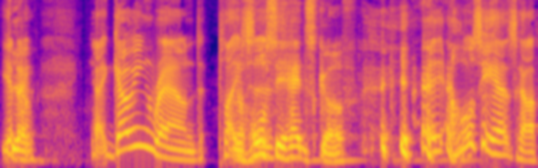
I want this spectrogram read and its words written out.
You know, Yeah, going round A places horsey headscarf. a horsey headscarf.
